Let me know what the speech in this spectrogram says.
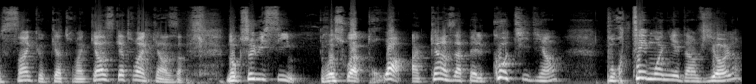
05 95 95. Donc celui-ci reçoit 3 à 15 appels quotidiens pour témoigner d'un viol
